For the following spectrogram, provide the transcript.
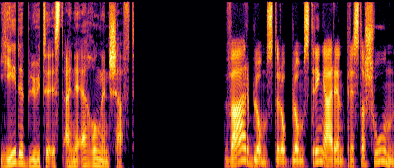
Jede Blüte ist eine Errungenschaft. Hver blomsteroppblomstring er en prestasjon.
